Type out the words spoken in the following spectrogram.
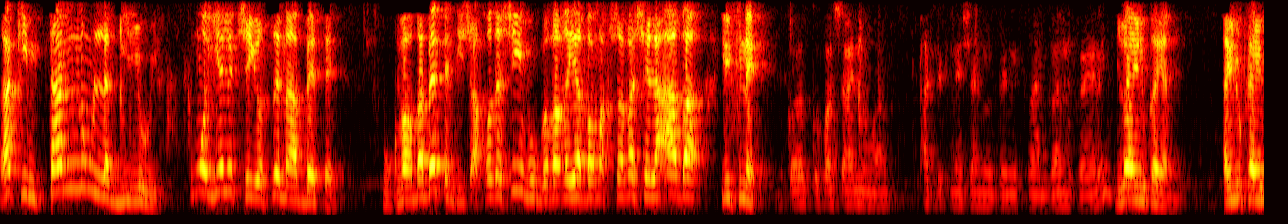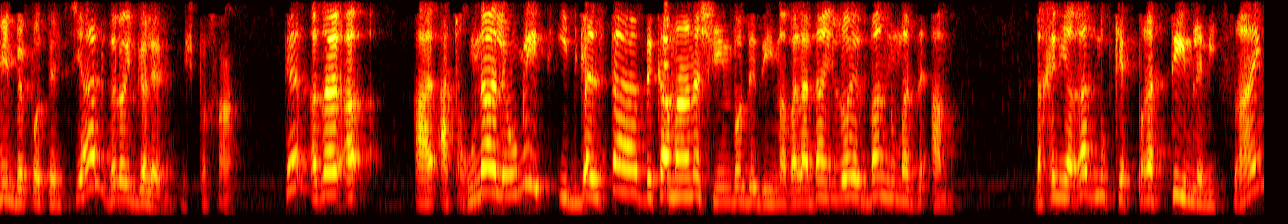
רק המתנו לגילוי, כמו ילד שיוצא מהבטן. הוא כבר בבטן תשעה חודשים, והוא כבר היה במחשבה של האבא לפני. בכל התקופה שהיינו עד לפני שהיינו במצרים, לא היינו קיימים? לא היינו קיימים. היינו קיימים בפוטנציאל ולא התגלנו. משפחה. כן, אז התכונה הלאומית התגלתה בכמה אנשים בודדים, אבל עדיין לא הבנו מה זה עם. לכן ירדנו כפרטים למצרים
